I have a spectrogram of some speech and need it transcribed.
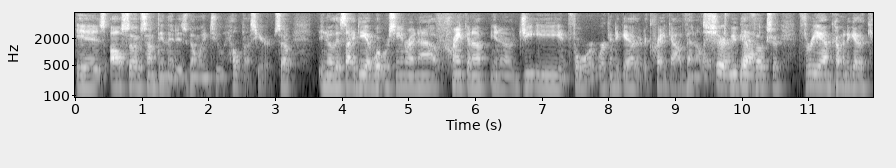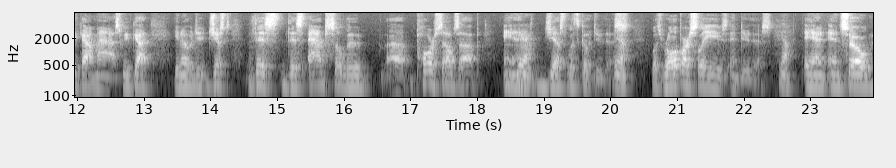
is also something that is going to help us here. So, you know, this idea of what we're seeing right now of cranking up, you know, GE and Ford working together to crank out ventilators. Sure, We've got yeah. folks at 3M coming together to kick out masks. We've got, you know, just this this absolute uh, pull ourselves up and Yeah. just let's go do this. Yeah. Let's roll up our sleeves and do this. Yeah. And and so,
